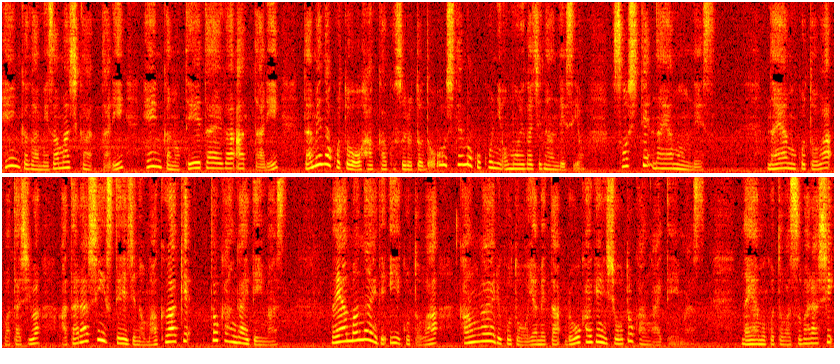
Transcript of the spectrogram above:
変化が目覚ましかったり変化の停滞があったりダメなことを発覚するとどうしてもここに思いがちなんですよ。そして悩むんです。悩むことは私は新しいステージの幕開けと考えています。悩まないでいいことは考えることをやめた老化現象と考えています。悩むことは素晴らしい。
